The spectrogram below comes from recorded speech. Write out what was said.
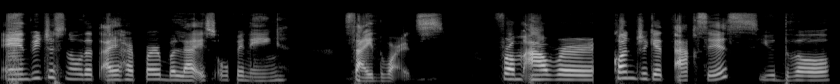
And we just know that I hyperbola is opening sidewards. From our conjugate axis, you draw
